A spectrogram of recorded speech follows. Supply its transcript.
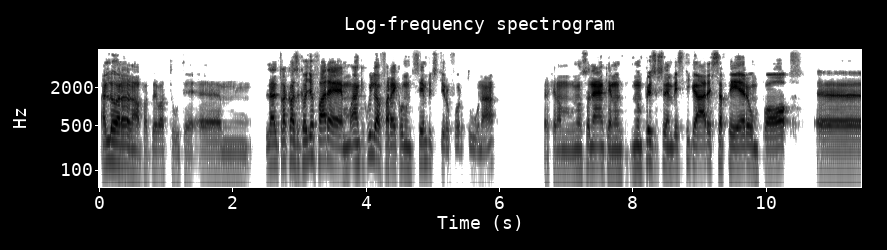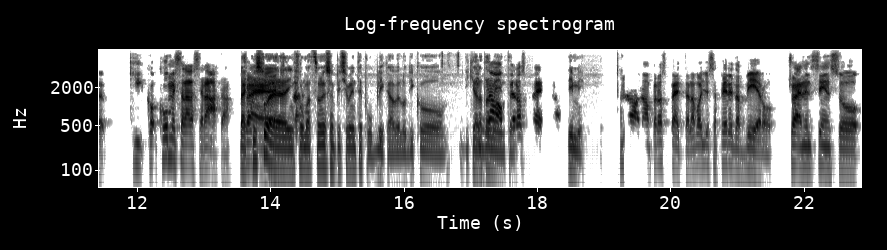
Allora, no, a parte le battute. Ehm, l'altra cosa che voglio fare, è, anche qui lo farei con un semplice tiro fortuna, perché non, non so neanche, non, non, penso che sia da investigare, sapere un po' eh, chi, co- come sarà la serata. Beh, cioè, questo è cioè, informazione semplicemente pubblica, ve lo dico dichiaratamente. No, però aspetta. Dimmi. No, no, però aspetta, la voglio sapere davvero. Cioè, nel senso,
